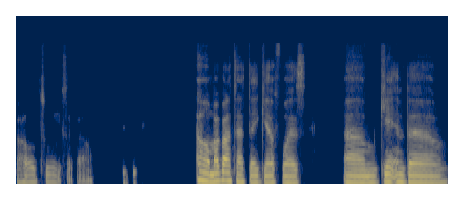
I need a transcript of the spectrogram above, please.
a whole two weeks ago. Oh, my Valentine's Day gift was um getting the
